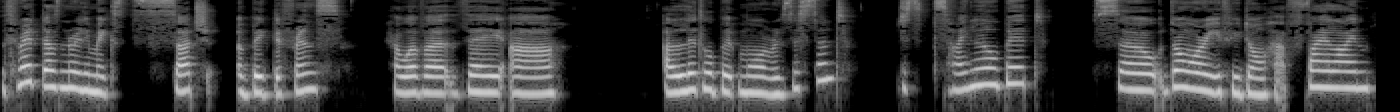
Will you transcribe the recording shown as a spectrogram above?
the thread doesn't really make such a big difference. However, they are a little bit more resistant, just a tiny little bit. So don't worry if you don't have Fireline.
